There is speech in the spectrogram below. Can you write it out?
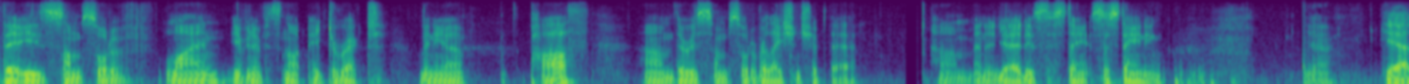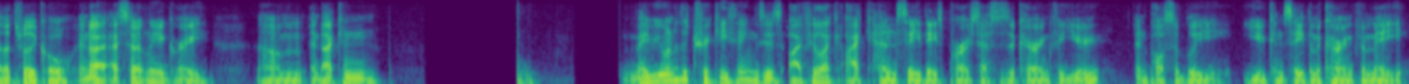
there is some sort of line even if it's not a direct linear path um, there is some sort of relationship there. Um, and it, yeah, it is sustain, sustaining. Yeah. Yeah, that's really cool, and I, I certainly agree. Um, and I can maybe one of the tricky things is I feel like I can see these processes occurring for you, and possibly you can see them occurring for me,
